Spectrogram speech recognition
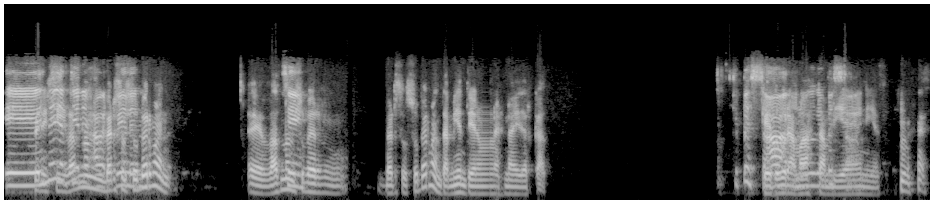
Eh, Pero Batman versus Superman, eh, Batman Super versus Superman también tiene un Snyder Cut. Qué pesado. Que dura más también y eso.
